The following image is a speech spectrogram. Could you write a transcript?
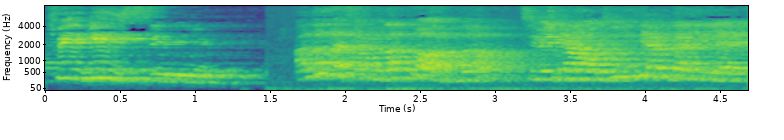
fighissimi. Allora siamo d'accordo? Ci vediamo tutti al Galileo!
